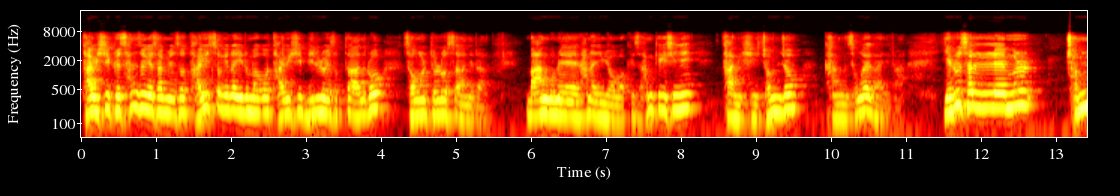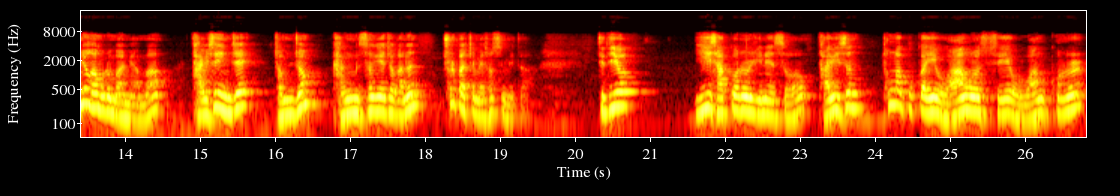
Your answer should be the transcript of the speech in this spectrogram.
다윗이 그 산성에 살면서 다윗성이나 이름하고 다윗이 밀로에서부터 안으로 성을 둘러싸니라. 만군의 하나님 여호와께서 함께 계시니 다윗이 점점 강성하게 가니라. 예루살렘을 점령함으로 말미암아 다윗은 이제 점점 강성해져가는 출발점에 섰습니다. 드디어 이 사건을 인해서 다윗은 통합국가의 왕으로서의 왕권을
